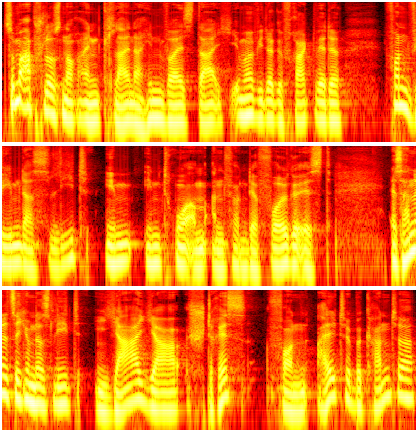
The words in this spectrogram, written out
Zum Abschluss noch ein kleiner Hinweis, da ich immer wieder gefragt werde, von wem das Lied im Intro am Anfang der Folge ist. Es handelt sich um das Lied Ja, ja, Stress von Alte Bekannte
